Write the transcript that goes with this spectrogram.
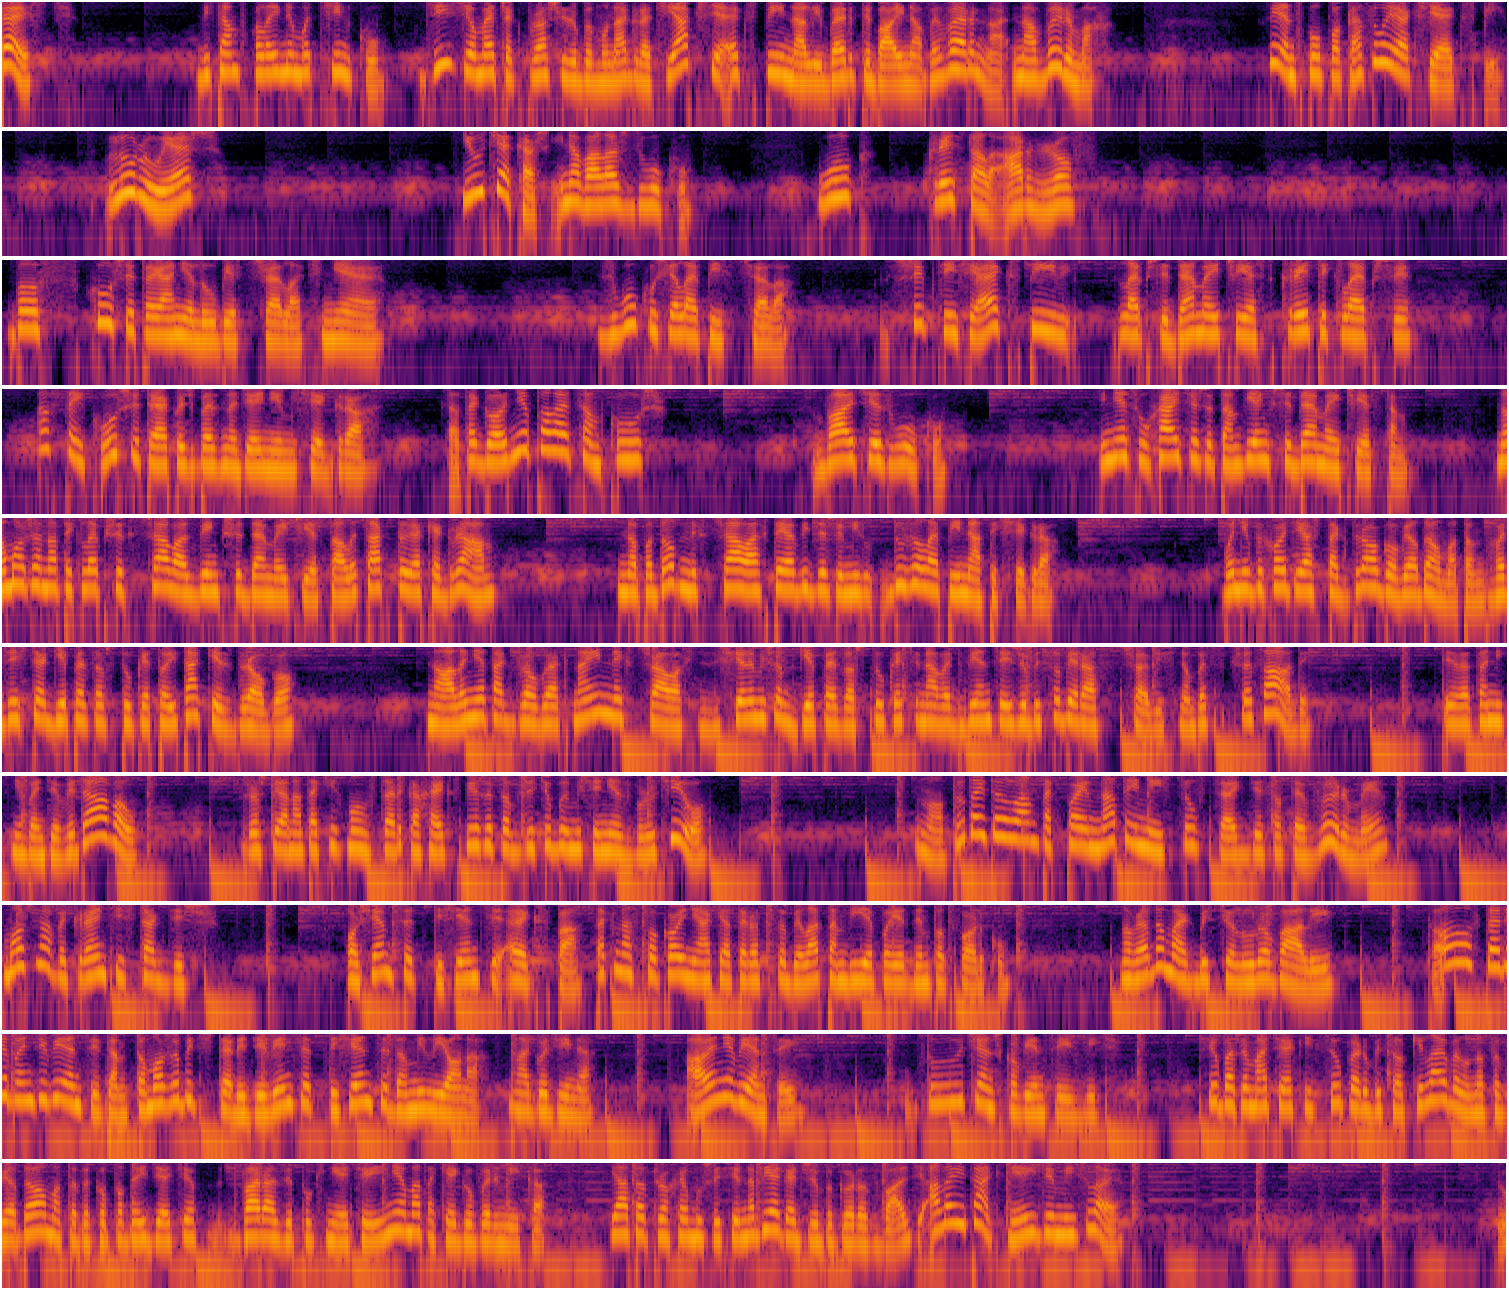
Cześć! Witam w kolejnym odcinku. Dziś ziomeczek prosi, żeby mu nagrać jak się XP na Liberty Bay na, wywerna, na wyrmach. Więc mu pokazuję jak się XP. Lurujesz i uciekasz i nawalasz z łuku. Łuk, krystal arrow. Bo z kuszy to ja nie lubię strzelać, nie. Z łuku się lepiej strzela. Szybciej się XP, lepszy damage, jest krytyk lepszy. A z tej kuszy to jakoś beznadziejnie mi się gra. Dlatego nie polecam kusz. Walcie z łuku. I nie słuchajcie, że tam większy damage jest tam. No może na tych lepszych strzałach większy damage jest, ale tak to jak ja gram, na podobnych strzałach to ja widzę, że mi dużo lepiej na tych się gra. Bo nie wychodzi aż tak drogo, wiadomo, tam 20 GP za sztukę to i tak jest drogo. No ale nie tak drogo jak na innych strzałach, 70 GP za sztukę czy nawet więcej, żeby sobie raz strzelić, no bez przesady. Tyle to nikt nie będzie wydawał. Zresztą ja na takich monsterkach ekspie, że to w życiu by mi się nie zwróciło. No tutaj to wam tak powiem, na tej miejscówce, gdzie są te wyrmy, można wykręcić tak gdzieś 800 tysięcy expa. Tak na spokojnie, jak ja teraz sobie latam biję po jednym potworku. No wiadomo, jakbyście lurowali, to wtedy będzie więcej tam. To może być 4 900 tysięcy do miliona na godzinę. Ale nie więcej. Tu ciężko więcej wbić. Chyba, że macie jakiś super wysoki level, no to wiadomo, to tylko podejdziecie, dwa razy pukniecie i nie ma takiego wyrmika. Ja to trochę muszę się nabiegać, żeby go rozwalić, ale i tak nie idzie mi źle.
